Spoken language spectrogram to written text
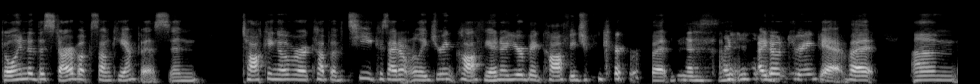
going to the Starbucks on campus and talking over a cup of tea because I don't really drink coffee. I know you're a big coffee drinker, but yes. I, I don't drink it. But um,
